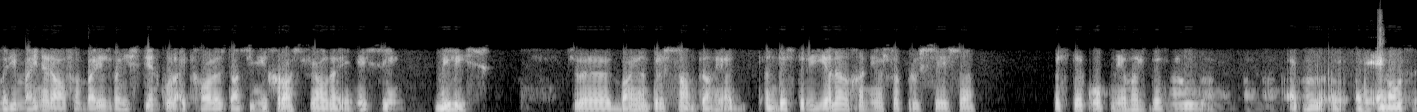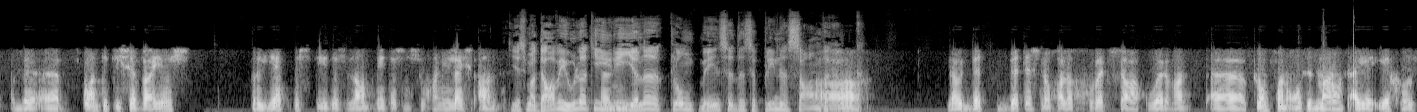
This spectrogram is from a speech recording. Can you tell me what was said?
met die myne daar verby is waar die steenkool uitgehaal is, dan sien jy grasvelde en jy sien mielies. So baie interessant dan die industriële ingenieurs vir prosesse, bestekopnemers, dis nou ek wil eh, in die Engels die uh, quantity surveyors projekbestuurders landmeters en so gaan die lys aan. Jesus maar Dawie, hoe laat jy hierdie hele klomp mense dissipline saamwerk? Ah, Nou dit dit is nogal 'n groot saak hoor want uh klomp van ons het maar ons eie egos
